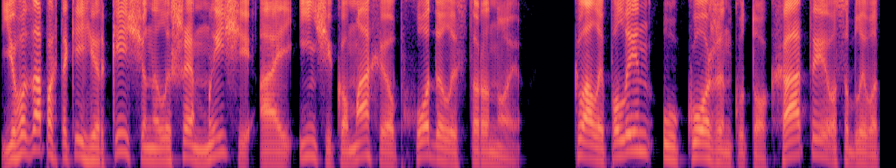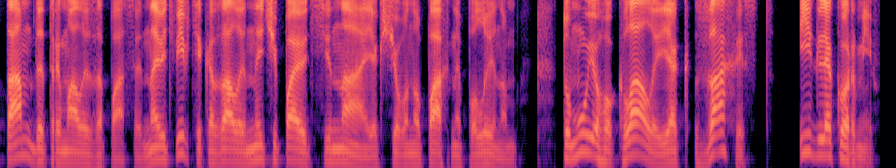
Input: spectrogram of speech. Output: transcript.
Його запах такий гіркий, що не лише миші, а й інші комахи обходили стороною. Клали полин у кожен куток хати, особливо там, де тримали запаси. Навіть вівці казали, не чіпають сіна, якщо воно пахне полином, тому його клали як захист і для кормів.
